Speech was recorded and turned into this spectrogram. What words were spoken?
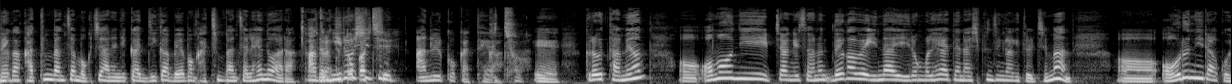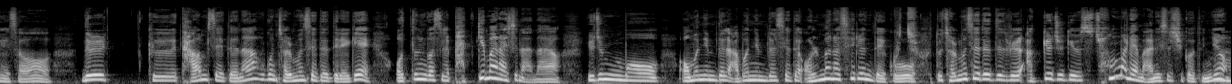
내가 같은 반찬 먹지 않으니까 네가 매번 같은 반찬을 해놓아라. 이러시지. 않을 것 같아요. 그쵸. 예. 그렇다면 어 어머니 입장에서는 내가 왜 이 나이에 이런 걸 해야 되나 싶은 생각이 들지만 어 어른이라고 해서 늘 그 다음 세대나 혹은 젊은 세대들에게 어떤 것을 받기만 하진 않아요. 요즘 뭐 어머님들, 아버님들 세대 얼마나 세련되고 또 젊은 세대들을 아껴주기 위해서 정말 많이 쓰시거든요.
